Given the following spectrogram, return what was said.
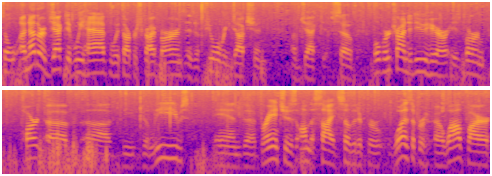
So another objective we have with our prescribed burns is a fuel reduction objective. So what we're trying to do here is burn part of uh, the, the leaves and the branches on the site so that if there was a, a wildfire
